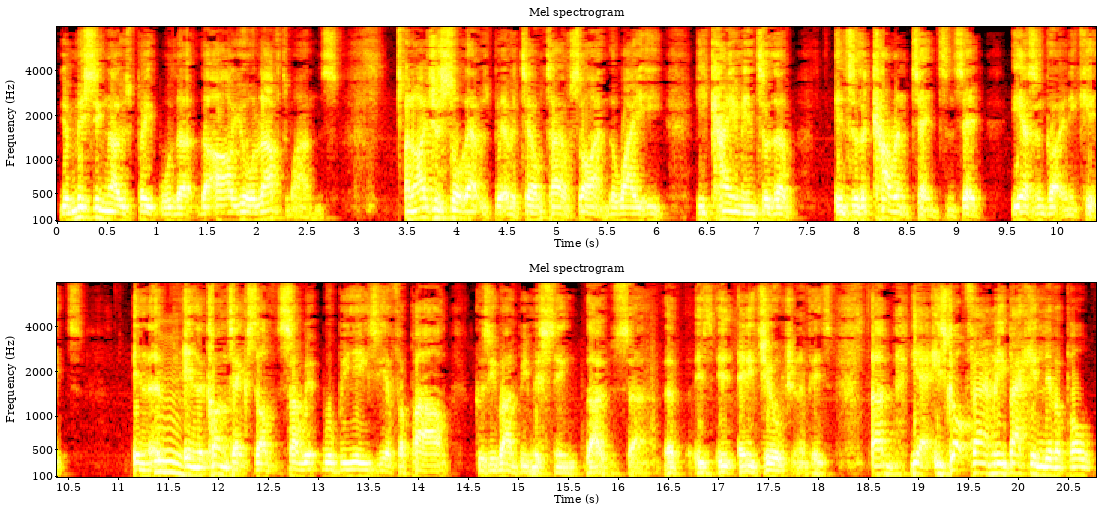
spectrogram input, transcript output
you're missing those people that, that are your loved ones. And I just thought that was a bit of a telltale sign, the way he, he came into the, into the current tense and said, he hasn't got any kids in the mm. in the context of so it will be easier for Parle because he won't be missing those uh, his, his, any children of his. Um, yeah, he's got family back in Liverpool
